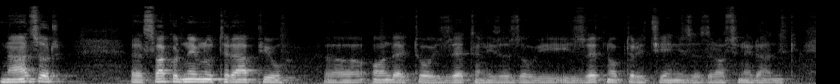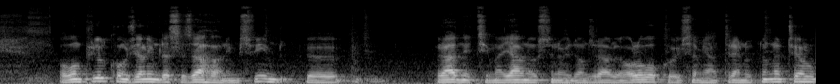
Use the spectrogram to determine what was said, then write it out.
nadzor, e, svakodnevnu terapiju, e, onda je to izuzetan izazov i izuzetno opterećenje za zdravstvene radnike. Ovom prilikom želim da se zahvalim svim e, radnicima javne ustanove Dom zdravlja Olovo, koji sam ja trenutno na čelu,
